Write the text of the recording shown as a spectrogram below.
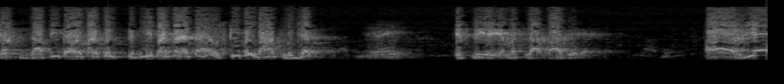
शख्स जाति तौर पर कोई कितनी पढ़ता रहता है उसकी कोई बात हुजत इसलिए यह मसला वाजे है। और ये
